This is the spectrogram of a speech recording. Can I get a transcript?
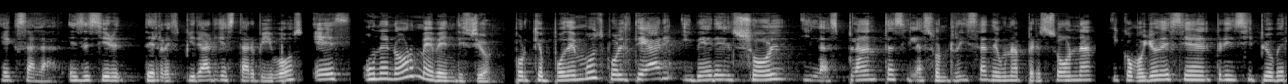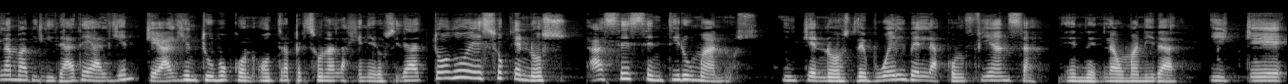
exhalar, es decir, de respirar y estar vivos, es una enorme bendición, porque podemos voltear y ver el sol y las plantas y la sonrisa de una persona y como yo decía el principio, ver la amabilidad de alguien, que alguien tuvo con otra persona, la generosidad, todo eso que nos hace sentir humanos y que nos devuelve la confianza en la humanidad y que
